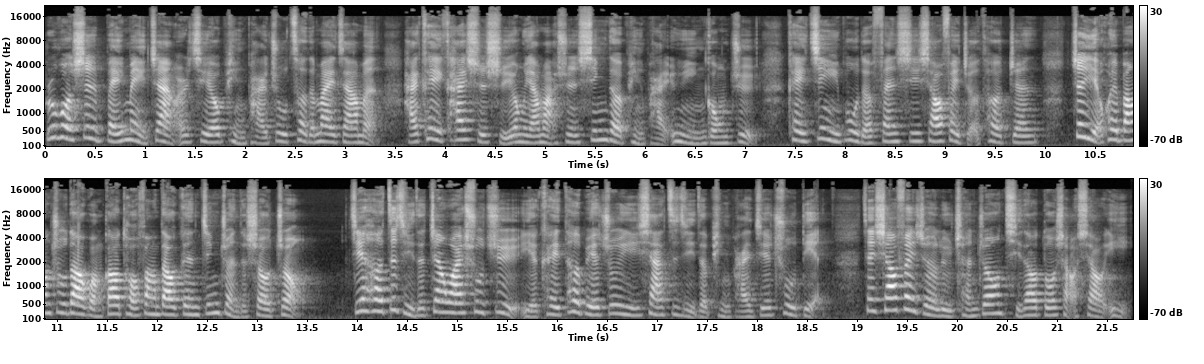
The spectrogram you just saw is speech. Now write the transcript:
如果是北美站，而且有品牌注册的卖家们，还可以开始使用亚马逊新的品牌运营工具，可以进一步的分析消费者特征，这也会帮助到广告投放到更精准的受众。结合自己的站外数据，也可以特别注意一下自己的品牌接触点，在消费者旅程中起到多少效益。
